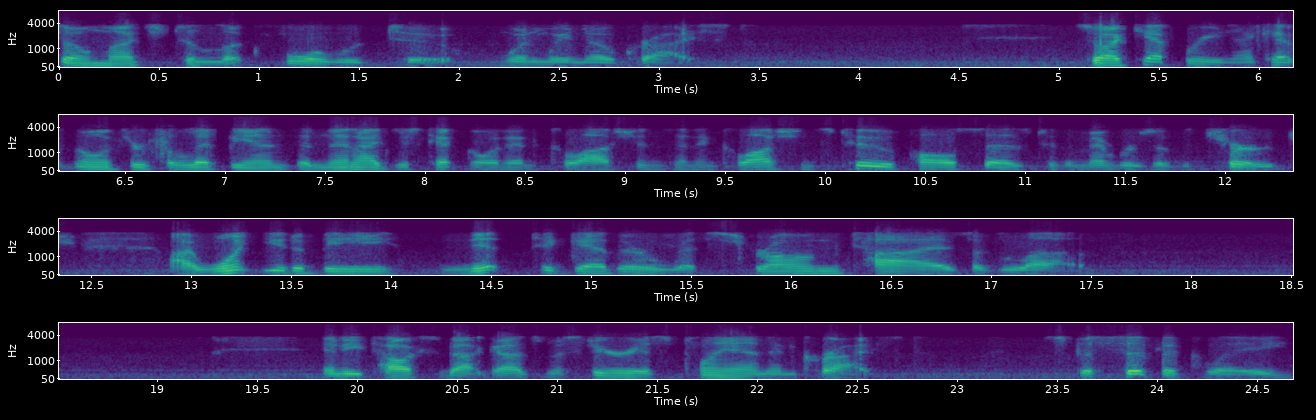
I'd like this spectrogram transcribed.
so much to look forward to when we know Christ. So I kept reading. I kept going through Philippians, and then I just kept going into Colossians. And in Colossians 2, Paul says to the members of the church, I want you to be knit together with strong ties of love. And he talks about God's mysterious plan in Christ. Specifically,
